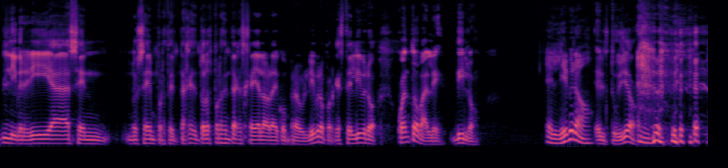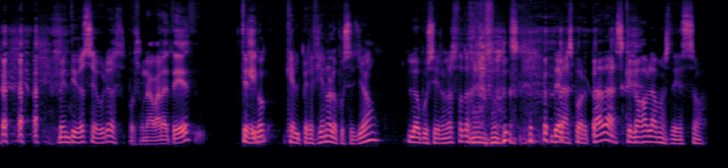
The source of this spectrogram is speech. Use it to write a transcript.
librerías, en no sé, en porcentajes, en todos los porcentajes que hay a la hora de comprar un libro, porque este libro, ¿cuánto vale? Dilo, ¿El libro? el tuyo. 22 euros. Pues una baratez. Te ¿Qué? digo que el precio no lo puse yo, lo pusieron los fotógrafos de las portadas, que luego hablamos de eso.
